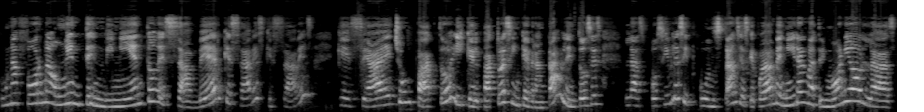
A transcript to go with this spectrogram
una forma, un entendimiento de saber que sabes, que sabes que se ha hecho un pacto y que el pacto es inquebrantable. Entonces, las posibles circunstancias que puedan venir al matrimonio, las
